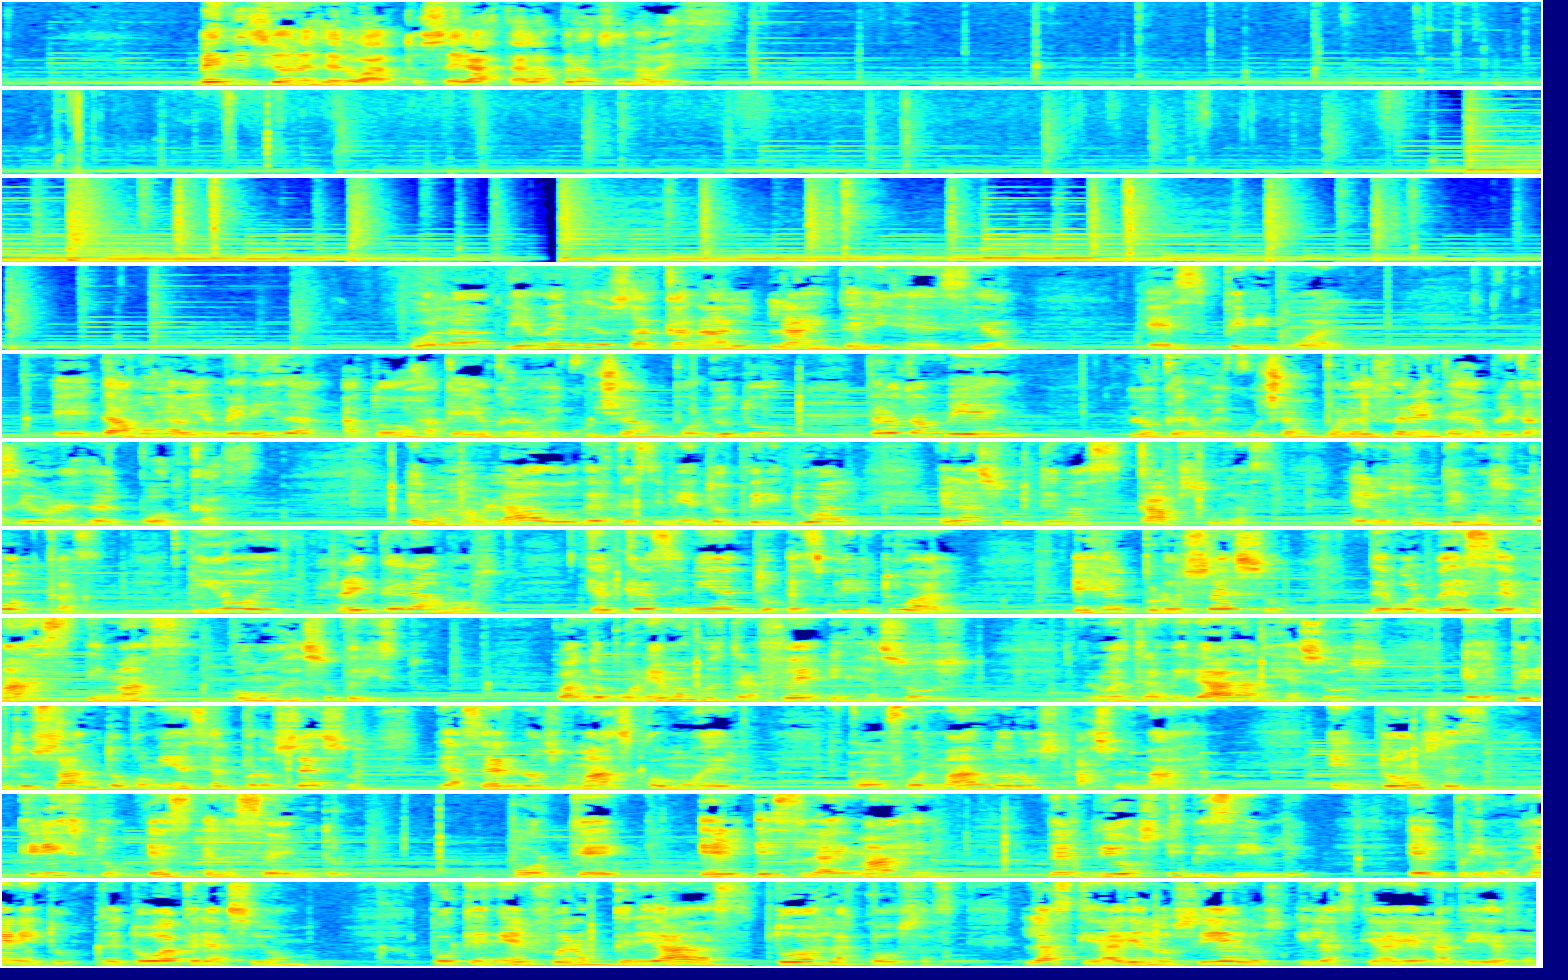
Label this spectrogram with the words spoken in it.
Bendiciones de lo alto. Será hasta la próxima vez. Al canal La Inteligencia Espiritual. Eh, damos la bienvenida a todos aquellos que nos escuchan por YouTube, pero también los que nos escuchan por las diferentes aplicaciones del podcast. Hemos hablado del crecimiento espiritual en las últimas cápsulas, en los últimos podcasts, y hoy reiteramos que el crecimiento espiritual es el proceso de volverse más y más como Jesucristo. Cuando ponemos nuestra fe en Jesús, nuestra mirada en Jesús, el Espíritu Santo comienza el proceso de hacernos más como Él, conformándonos a su imagen. Entonces, Cristo es el centro, porque Él es la imagen del Dios invisible, el primogénito de toda creación, porque en Él fueron creadas todas las cosas, las que hay en los cielos y las que hay en la tierra,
